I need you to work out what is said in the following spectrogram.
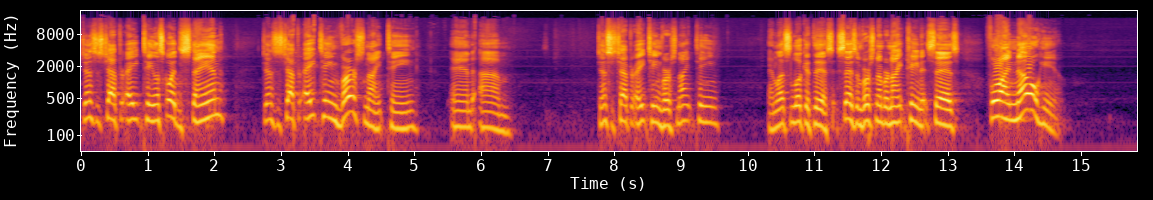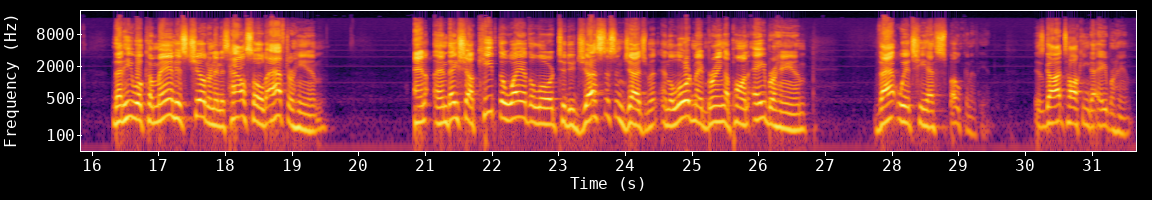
Genesis chapter 18. Let's go ahead and stand. Genesis chapter 18, verse 19. And um, Genesis chapter 18, verse 19. And let's look at this. It says in verse number 19, it says, For I know him, that he will command his children and his household after him, and, and they shall keep the way of the Lord to do justice and judgment, and the Lord may bring upon Abraham that which he hath spoken of him. Is God talking to Abraham?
